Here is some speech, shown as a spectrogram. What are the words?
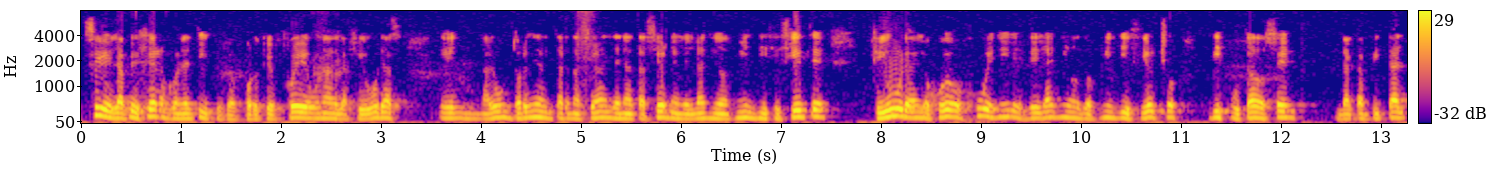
Sí, la pifiaron con el título, porque fue una de las figuras en algún torneo internacional de natación en el año 2017, figura en los Juegos Juveniles del año 2018 disputados en la capital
